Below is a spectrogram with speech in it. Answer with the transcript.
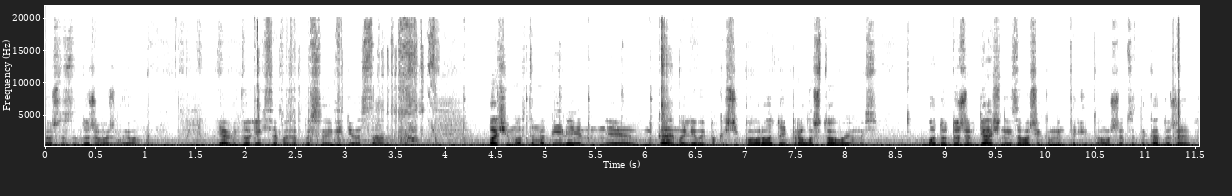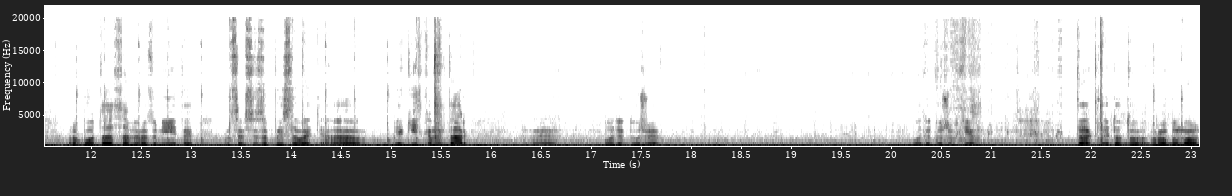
тому що це дуже важливо. Я відволікся, бо записую відео сам. Бачимо автомобілі, е, вмикаємо лівий показчик повороту і перелаштовуємось. Буду дуже вдячний за ваші коментарі, тому що це така дуже робота, самі розумієте, це все записувати, а якийсь коментар е, буде дуже буде дуже в. Так, ми тут робимо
